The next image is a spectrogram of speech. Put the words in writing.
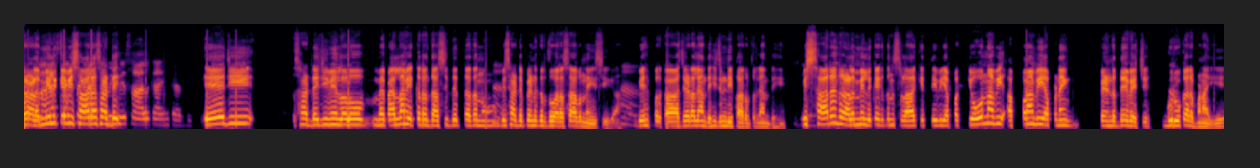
ਰਲ ਮਿਲ ਕੇ ਵੀ ਸਾਰਾ ਸਾਡੇ ਮਿਸਾਲ ਕਾਇਮ ਕਰ ਦਿੱਤੀ ਇਹ ਜੀ ਸਾਡੇ ਜਿਵੇਂ ਲਾ ਲਓ ਮੈਂ ਪਹਿਲਾਂ ਵੀ ਇੱਕ ਵਾਰ ਦੱਸ ਹੀ ਦਿੱਤਾ ਤੁਹਾਨੂੰ। ਵੀ ਸਾਡੇ ਪਿੰਡ ਗੁਰਦੁਆਰਾ ਸਾਹਿਬ ਨਹੀਂ ਸੀਗਾ। ਵੀ ਇਹ ਪ੍ਰਕਾਸ਼ ਜਿਹੜਾ ਲਿਆਂਦੇ ਸੀ ਜੰਡੀ ਫਾਰਮ ਤੋਂ ਲਿਆਂਦੇ ਸੀ ਵੀ ਜੀ। ਸਾਰੇ ਰਲ ਮਿਲ ਕੇ ਇੱਕ ਦਿਨ ਸਲਾਹ ਕੀਤੀ ਵੀ ਆਪਾਂ ਕਿਉਂ ਨਾ ਵੀ ਆਪਾਂ ਵੀ ਆਪਣੇ ਪਿੰਡ ਦੇ ਵਿੱਚ ਗੁਰੂ ਘਰ ਬਣਾਈਏ।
